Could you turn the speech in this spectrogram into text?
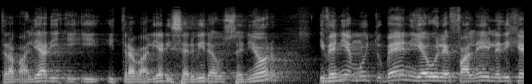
trabajar y, y, y, trabajar y servir al Señor. Y venía muy bien y yo le falei y le dije,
